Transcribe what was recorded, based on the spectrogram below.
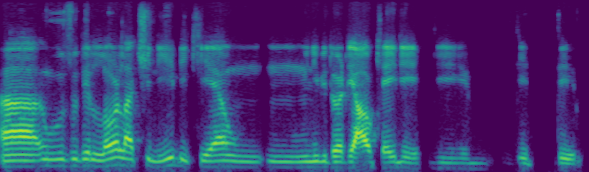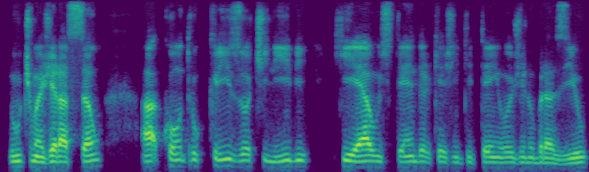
o uso de lorlatinib, que é um, um inibidor de ALK aí de, de, de, de última geração, contra o crisotinib, que é o standard que a gente tem hoje no Brasil.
